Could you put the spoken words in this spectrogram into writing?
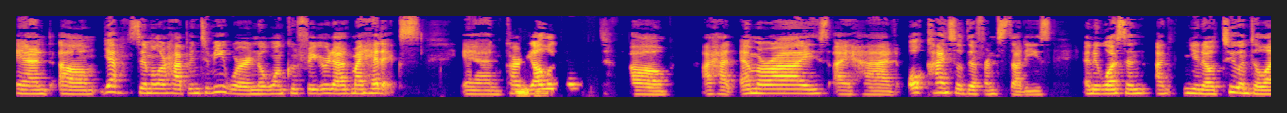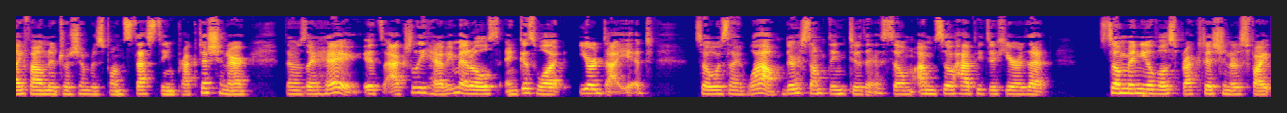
And um, yeah, similar happened to me where no one could figure it out my headaches and mm-hmm. cardiologist. Uh, I had MRIs, I had all kinds of different studies. And it wasn't, you know, too until I found nutrition response testing practitioner that was like, hey, it's actually heavy metals. And guess what? Your diet. So it was like, wow, there's something to this. So I'm so happy to hear that so many of us practitioners find,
